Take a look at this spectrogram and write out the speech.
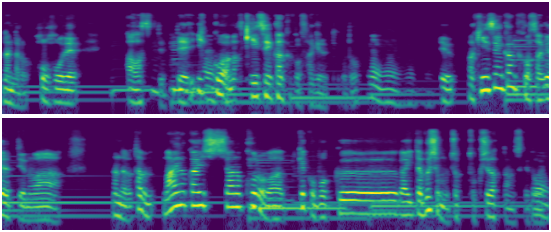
なんだろう、方法で合わせてって、1個はまず金銭感覚を下げるっていうこと。うんうんうんまあ、金銭感覚を下げるっていうのは、なんだろう、多分前の会社の頃は結構僕がいた部署もちょっと特殊だったんですけど、うんうん。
